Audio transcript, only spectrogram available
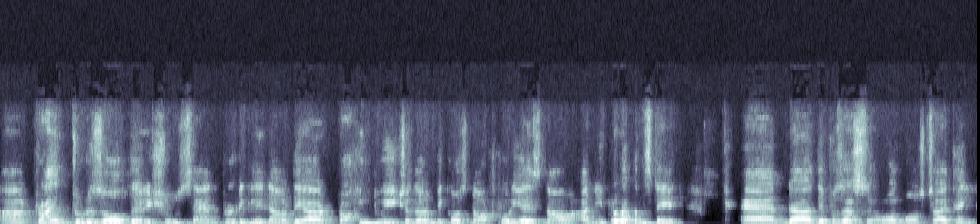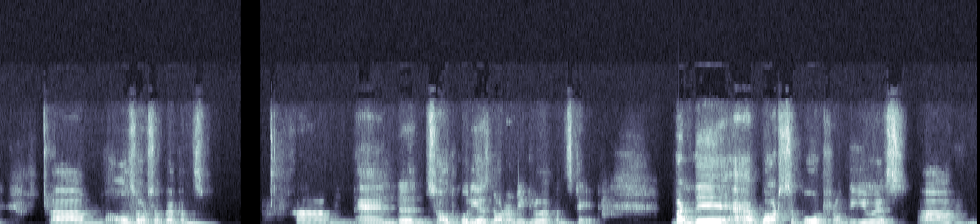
uh, trying to resolve their issues. And politically now they are talking to each other because North Korea is now a nuclear weapon state, and uh, they possess almost, I think, um, all sorts of weapons. Um, and uh, South Korea is not a nuclear weapon state but they have got support from the US um,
